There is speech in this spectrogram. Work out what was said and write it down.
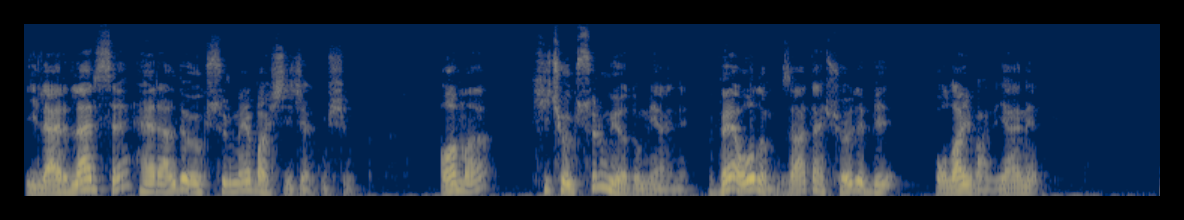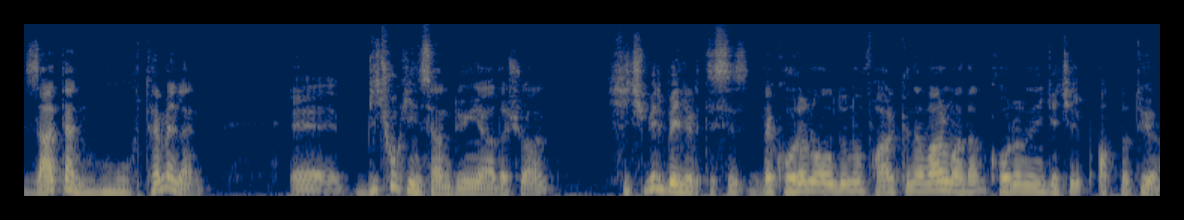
ilerlerse herhalde öksürmeye başlayacakmışım. Ama hiç öksürmüyordum yani. Ve oğlum zaten şöyle bir olay var. Yani zaten muhtemelen e, birçok insan dünyada şu an hiçbir belirtisiz ve korona olduğunun farkına varmadan koronayı geçirip atlatıyor.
